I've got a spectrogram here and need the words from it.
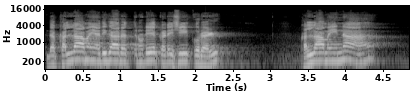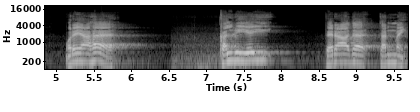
இந்த கல்லாமை அதிகாரத்தினுடைய கடைசி குரல். கல்லாமைன்னா முறையாக கல்வியை பெறாத தன்மை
